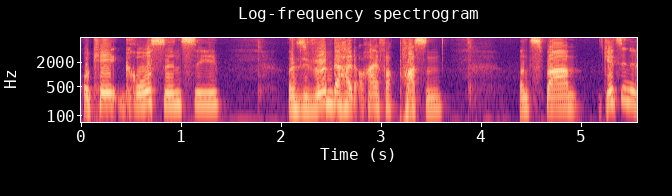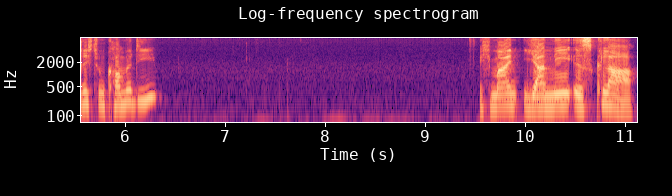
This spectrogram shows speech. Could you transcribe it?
okay, groß sind sie und sie würden da halt auch einfach passen. Und zwar geht es in die Richtung Comedy. Ich meine, ja, nee, ist klar.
